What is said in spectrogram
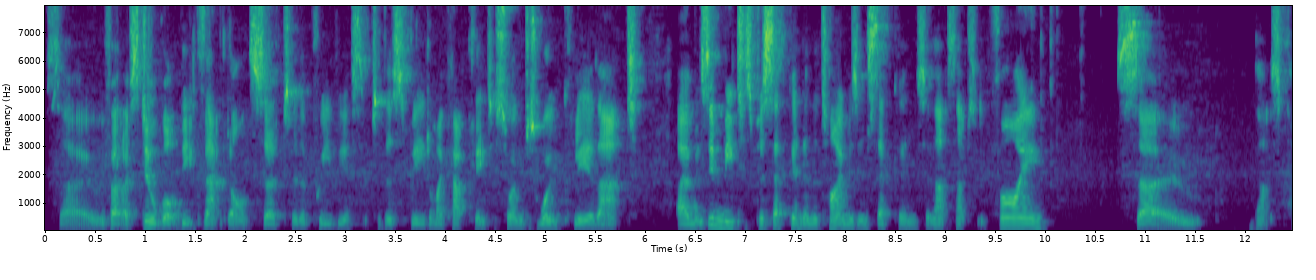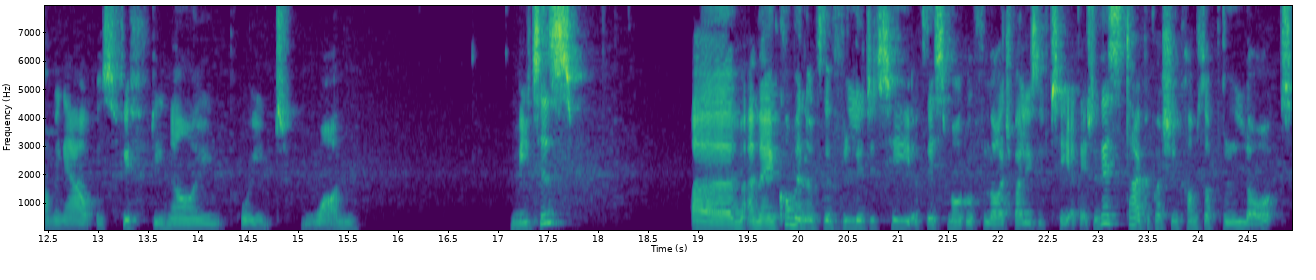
So in fact, I've still got the exact answer to the previous, to the speed on my calculator, so I just won't clear that. Um, it's in meters per second and the time is in seconds, so that's absolutely fine. So that's coming out as 59.1 meters. Um, and then comment of the validity of this model for large values of t. Okay, so this type of question comes up a lot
